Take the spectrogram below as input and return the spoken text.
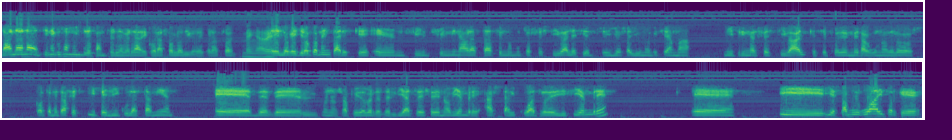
No, no, no, tiene cosas muy interesantes, de verdad, de corazón lo digo, de corazón. Venga, a ver. Eh, lo que quiero comentar es que en Film, Filmin ahora está haciendo muchos festivales y entre ellos hay uno que se llama Mi Primer Festival, que se pueden ver algunos de los cortometrajes y películas también. Eh, desde el, bueno, se ha podido ver desde el día 13 de noviembre hasta el 4 de diciembre eh, y, está muy guay porque,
